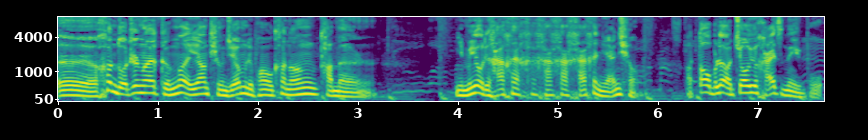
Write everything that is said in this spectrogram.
呃，很多正在跟我一样听节目的朋友，可能他们，你们有的还还还还还还很年轻，啊，到不了教育孩子那一步，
